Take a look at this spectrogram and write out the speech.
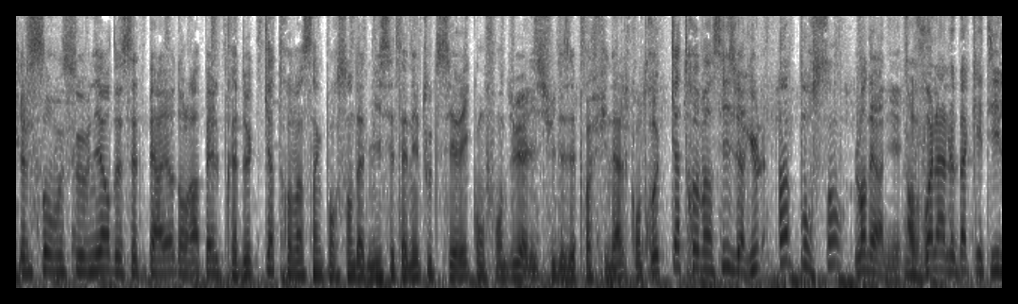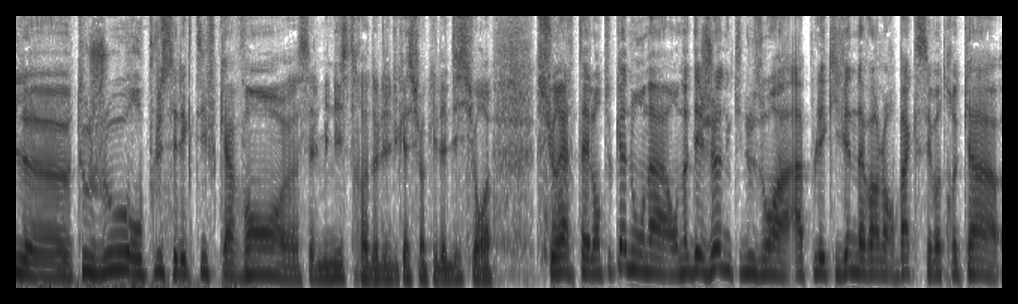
Quels sont vos souvenirs de cette période On le rappelle, près de 85% d'admis cette année, toutes séries confondues à l'issue des épreuves finales, contre 86,1% l'an dernier. Voilà, le bac est-il euh, toujours ou plus sélectif qu'avant Euh, C'est le ministre de l'Éducation qui l'a dit sur, sur RTL. En tout cas, nous, on a, on a des jeunes qui nous ont appelés, qui viennent d'avoir leur bac. C'est votre cas,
